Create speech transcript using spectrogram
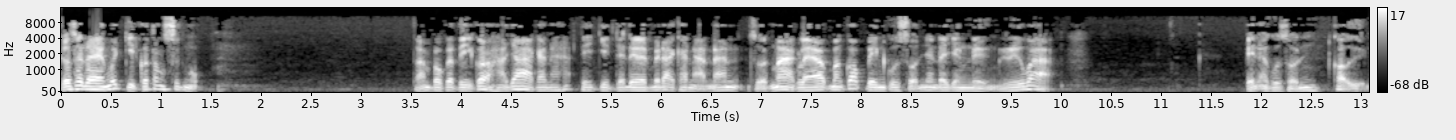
ก็แสดงว่าจิตก็ต้องสงบ ตามปกติก็หายากกันนะฮะที่จิตจะเดินไม่ได้ขนาดนั้น ส่วนมากแล้ว มันก็เป็นกุศลอย่างใดอย่างหนึ่ง หรือว่า เป็นอกุศลข้ออื่น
